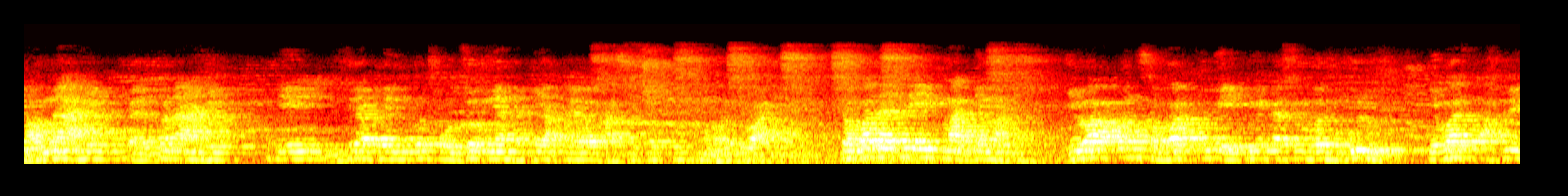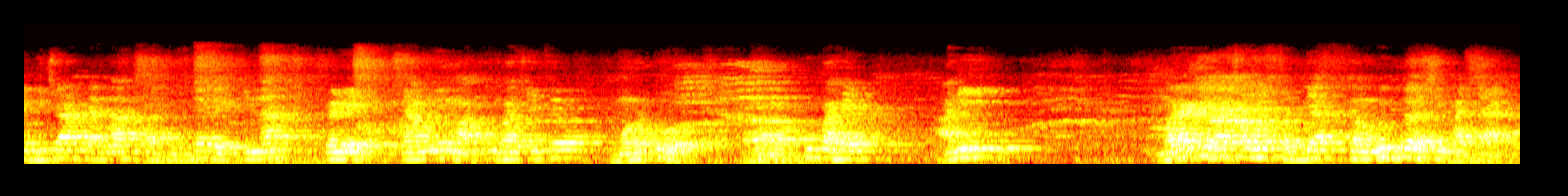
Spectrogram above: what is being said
भावना आहे कल्पना आहे ते दुसऱ्यापर्यंत पोहोचवण्यासाठी आपल्याला भाषेचं खूप महत्त्व आहे. संवादाचं एक माध्यम आहे. जेव्हा आपण संवाद करू एकमेकासोबत बोलू तेव्हा आपले विचार त्यांना दुसऱ्या व्यक्तींना कळेल. त्यामुळे मातृभाषेचं महत्त्व खूप आहे. आणि मराठी भाषा ही सध्या समृद्ध अशी भाषा आहे.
